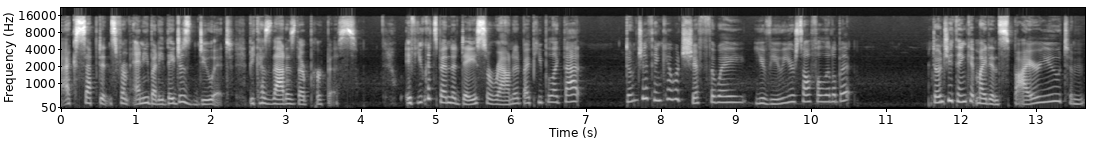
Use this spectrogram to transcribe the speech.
acceptance from anybody, they just do it because that is their purpose. If you could spend a day surrounded by people like that, don't you think it would shift the way you view yourself a little bit? Don't you think it might inspire you to,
